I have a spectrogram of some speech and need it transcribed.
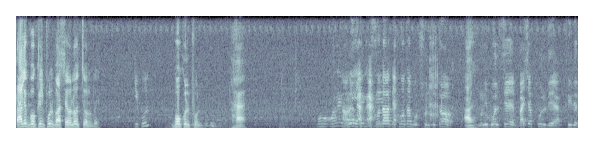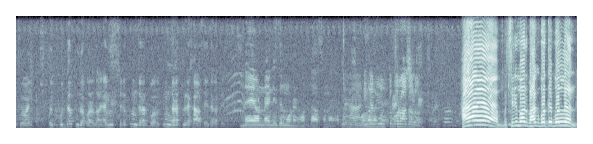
তাহলে বকিল ফুল বাসে হলেও চলবে। কি ফুল? বকুল ফুল। হ্যাঁ। আমি এক- একদা একদা শুনছি তো। উনি বলছে বাইশে ফুল দিয়ে ফিরে থুয় ওই ফুল দিয়ে পূজা করা যায়। আমি সেটা কোন জায়গায় কোন জায়গাতে লেখা আছে এই জায়গাতে? ন্যায় অন্যায় নিজের মনের মধ্যে আছে না হ্যাঁ নিজের মন তো বড় আদালত। হ্যাঁ শ্রীমদ ভাগবতে বললেন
